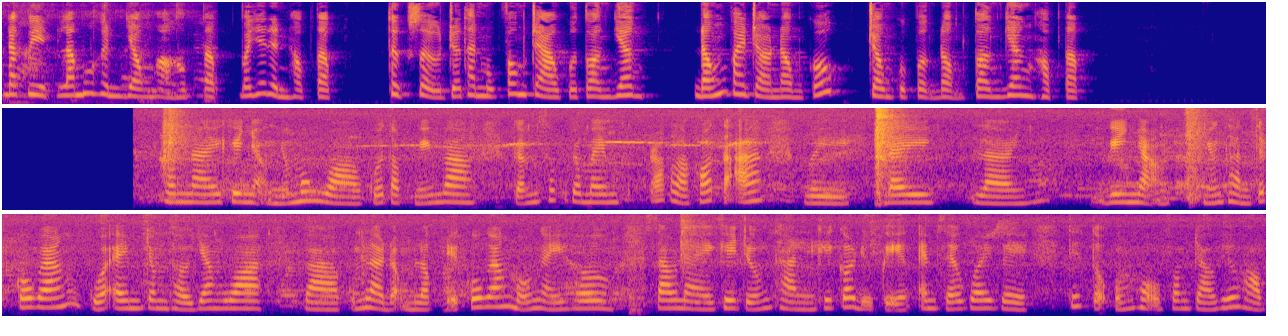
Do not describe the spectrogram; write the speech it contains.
Đặc biệt là mô hình dòng họ học tập và gia đình học tập thực sự trở thành một phong trào của toàn dân, đóng vai trò nòng cốt trong cuộc vận động toàn dân học tập. Hôm nay khi nhận những món quà của tập Nguyễn Văn, cảm xúc trong em rất là khó tả vì đây là ghi nhận những thành tích cố gắng của em trong thời gian qua và cũng là động lực để cố gắng mỗi ngày hơn. Sau này khi trưởng thành, khi có điều kiện em sẽ quay về tiếp tục ủng hộ phong trào hiếu học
